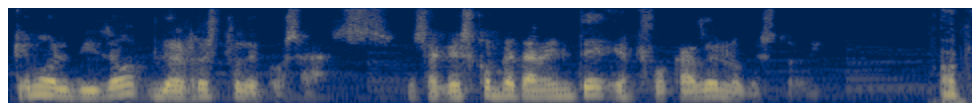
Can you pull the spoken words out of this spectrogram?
que me olvido del resto de cosas. O sea que es completamente enfocado en lo que estoy. Ok.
